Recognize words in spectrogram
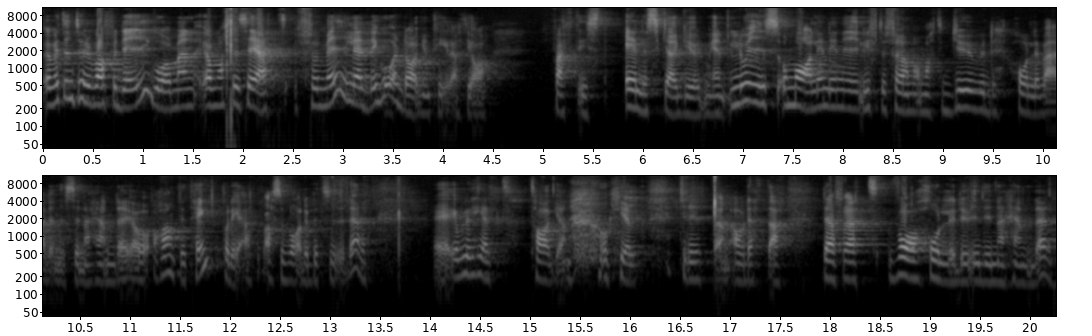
Jag vet inte hur det var för dig igår, men jag måste säga att för mig ledde gårdagen till att jag faktiskt älskar Gud mer. Louise och Malin, det ni lyfter fram om att Gud håller världen i sina händer. Jag har inte tänkt på det, alltså vad det betyder. Eh, jag blev helt tagen och helt gripen av detta. Därför att vad håller du i dina händer?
